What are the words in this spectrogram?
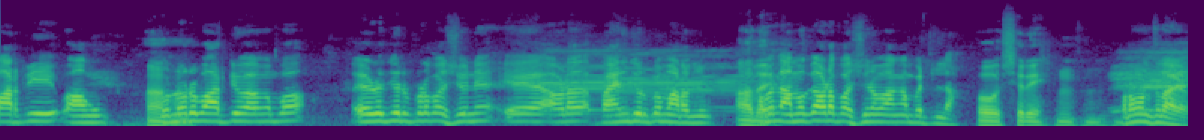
പാർട്ടി വാങ്ങും. തൊണ്ണൂറ് പാർട്ടി വാങ്ങുമ്പോൾ എഴുപത്തി ഉറുപ്പിയുടെ പശുവിന് അവിടെ പതിനഞ്ച് ഉറുപ്പ മറഞ്ഞു. അപ്പൊ നമുക്ക് അവിടെ പശുവിനെ വാങ്ങാൻ പറ്റില്ല. ഓ ശരി. മനസ്സിലായോ?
